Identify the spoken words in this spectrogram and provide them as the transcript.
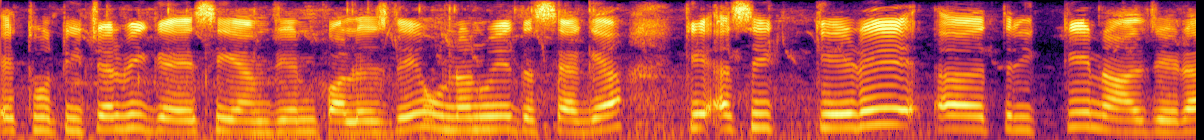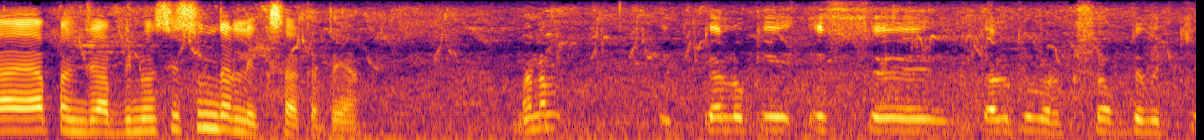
ਇੱਥੋਂ ਟੀਚਰ ਵੀ ਗਏ ਸੀ ਐਮਜੀਐਨ ਕਾਲਜ ਦੇ। ਉਹਨਾਂ ਨੂੰ ਇਹ ਦੱਸਿਆ ਗਿਆ ਕਿ ਅਸੀਂ ਕਿਹੜੇ ਤਰੀਕੇ ਨਾਲ ਜਿਹੜਾ ਹੈ ਪੰਜਾਬੀ ਨੂੰ ਅਸੀਂ ਸੁੰਦਰ ਲਿਖ ਸਕਦੇ ਹਾਂ। ਮੈਡਮ ਕਹਿ ਲਓ ਕਿ ਇਸ ਕਹਿ ਲਓ ਕਿ ਵਰਕਸ਼ਾਪ ਦੇ ਵਿੱਚ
